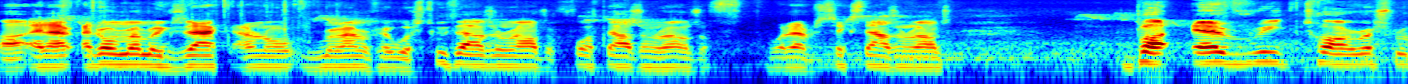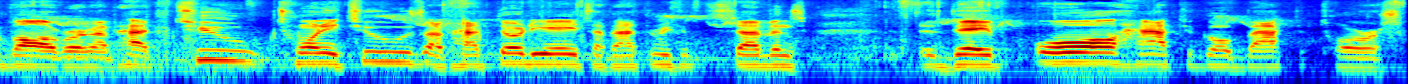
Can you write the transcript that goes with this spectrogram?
Uh, and I, I, don't remember exact, I don't remember if it was 2,000 rounds or 4,000 rounds or whatever, 6,000 rounds. But every Taurus revolver, and I've had two 22s, I've had 38s, I've had 357s, they've all had to go back to Taurus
